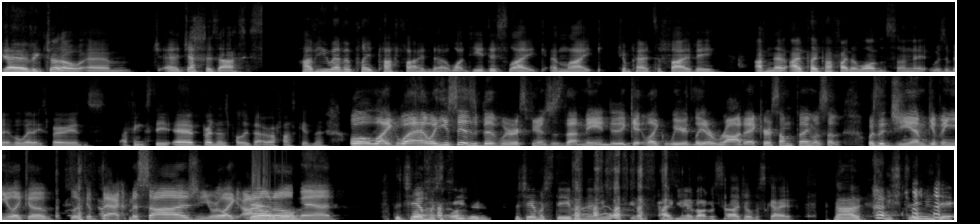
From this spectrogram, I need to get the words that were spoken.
Yeah, Big Jono. Um, uh, Jeffers asks, "Have you ever played Pathfinder? What do you dislike and like compared to Five E? I've never. I played Pathfinder once, and it was a bit of a weird experience. I think Steve, uh, Brendan's probably better off asking this. Well, like what, when you say it's a bit of a weird experience, what does that mean? Did it get like weirdly erotic or something? Was some, was the GM giving you like a like a back massage, and you were like, I Yeah, don't know, well- man. The GM was Steven. The GM was Steven, and he wanted to try to give me a back massage over Skype. Now he streamed it.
